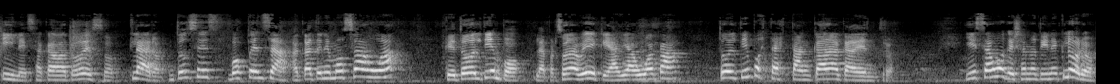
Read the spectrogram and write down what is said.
Y le sacaba todo eso. Claro, entonces vos pensás, acá tenemos agua, que todo el tiempo la persona ve que hay agua acá, todo el tiempo está estancada acá adentro. Y es agua que ya no tiene cloro,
